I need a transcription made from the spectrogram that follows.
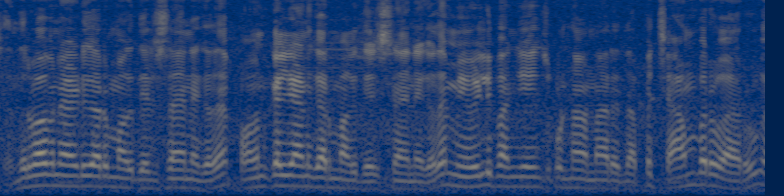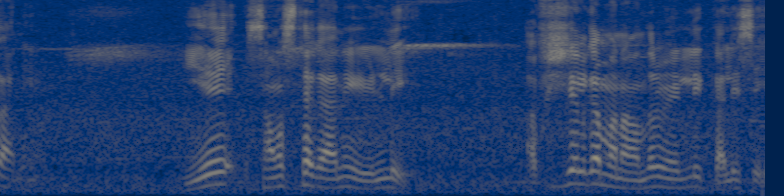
చంద్రబాబు నాయుడు గారు మాకు తెలిసిన ఆయనే కదా పవన్ కళ్యాణ్ గారు మాకు తెలిసిన ఆయనే కదా మేము వెళ్ళి పని చేయించుకుంటున్నాం అన్నారే తప్ప ఛాంబర్ వారు కానీ ఏ సంస్థ కానీ వెళ్ళి అఫీషియల్గా మనం అందరం వెళ్ళి కలిసి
